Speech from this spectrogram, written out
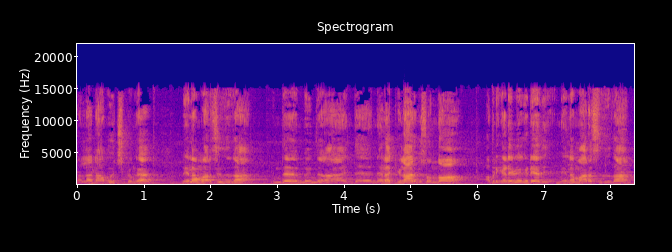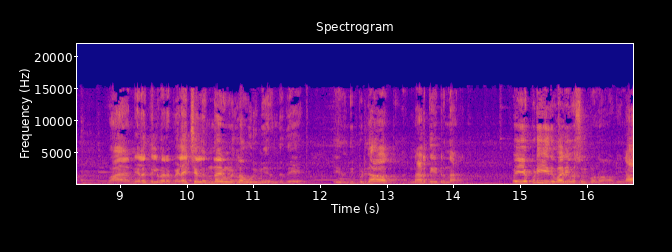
நல்லா ஞாபகம் வச்சுக்கோங்க. நிலம் அரசுது தான் இந்த இந்த இந்த நிலக்கிழாருக்கு சொந்தம். அப்படி கிடையவே கிடையாது. நிலம் அரசுது தான் வ- நிலத்தில் வர விளைச்சல் இருந்தால் இவங்களுக்கெல்லாம் உரிமை இருந்தது. இது இப்படி தான் நடத்திக்கிட்டு இருந்தாங்க. இப்போ எப்படி இது வரி வசூல் பண்ணுவாங்க அப்படின்னா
